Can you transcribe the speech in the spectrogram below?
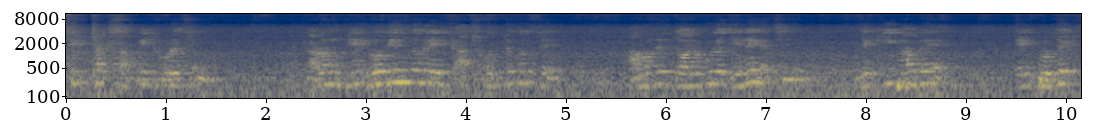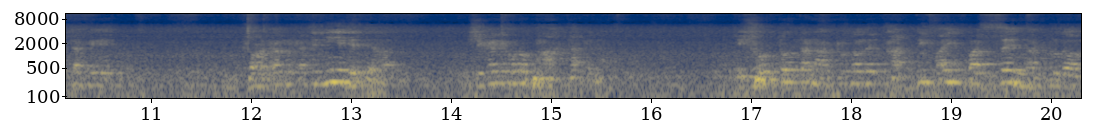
ঠিকঠাক সাবমিট করেছেন। কারণ দীর্ঘদিন ধরে এই কাজ করতে করতে আমাদের দলগুলো জেনে গেছে যে কীভাবে এই প্রজেক্টটাকে সরকারের কাছে নিয়ে যেতে হয়। সেখানে কোনো ভাগ থাকে না। এই সত্তরটা নাট্যদলের থার্টি ফাইভ পার্সেন্ট নাট্যদল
